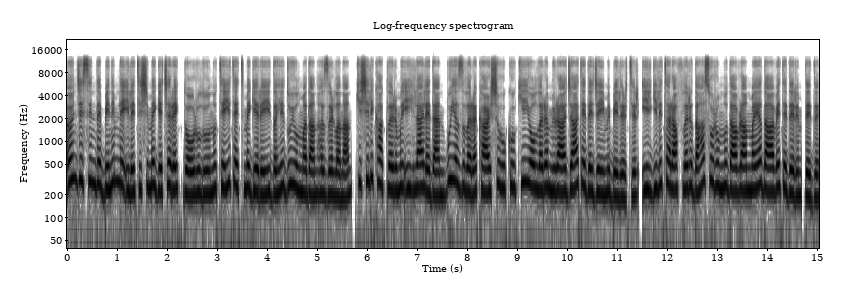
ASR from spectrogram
Öncesinde benimle iletişime geçerek doğruluğunu teyit etme gereği dahi duyulmadan hazırlanan, kişilik haklarımı ihlal eden bu yazılara karşı hukuki yollara müracaat edeceğimi belirtir, ilgili tarafları daha sorumlu davranmaya davet ederim, dedi.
